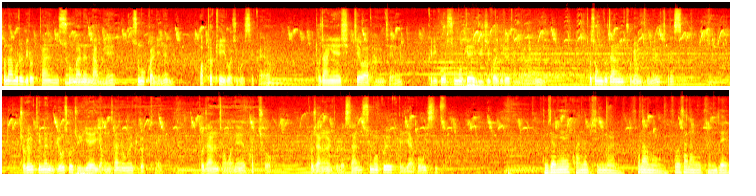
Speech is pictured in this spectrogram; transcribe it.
소나무를 비롯한 수많은 나무의 수목 관리는 어떻게 이루어지고 있을까요? 도장의 식재와 방제, 그리고 수목의 유지 관리를 담당하는 토송도장 조명팀을 찾았습니다. 조명팀은 묘소 주위의 영산홍을 비롯해 도장 정원의 화초, 도장을 둘러싼 수목을 관리하고 있습니다. 도장의 관엽식물, 소나무, 소사나무 분재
